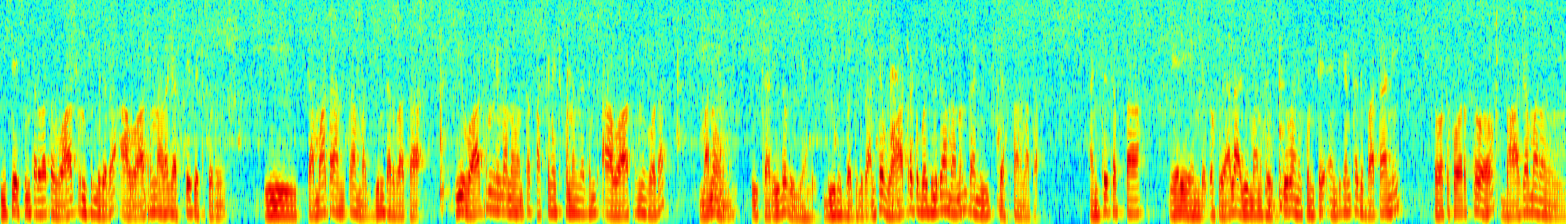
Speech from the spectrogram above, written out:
తీసేసిన తర్వాత వాటర్ ఉంటుంది కదా ఆ వాటర్ని అలాగే అట్టే పెట్టుకొని ఈ టమాటా అంతా మగ్గిన తర్వాత ఈ వాటర్ని మనం అంతా పక్కన పెట్టుకున్నాం కదండి ఆ వాటర్ని కూడా మనం ఈ కర్రీలో వేయాలి. దీనికి బదులుగా అంటే వాటర్కి బదులుగా మనం దాన్ని యూజ్ చేస్తాం అనమాట అంతే తప్ప వేరే ఏం లేదు. ఒకవేళ అది మనకు వద్దు అనుకుంటే ఎందుకంటే అది బఠానీ తోటకూరతో బాగా మనం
